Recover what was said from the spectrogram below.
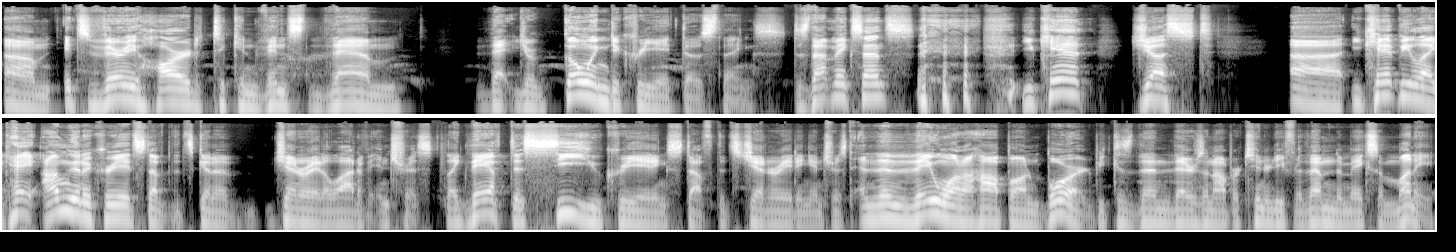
Um, it's very hard to convince them that you're going to create those things. Does that make sense? you can't just uh, you can't be like, "Hey, I'm going to create stuff that's going to generate a lot of interest." Like they have to see you creating stuff that's generating interest and then they want to hop on board because then there's an opportunity for them to make some money.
